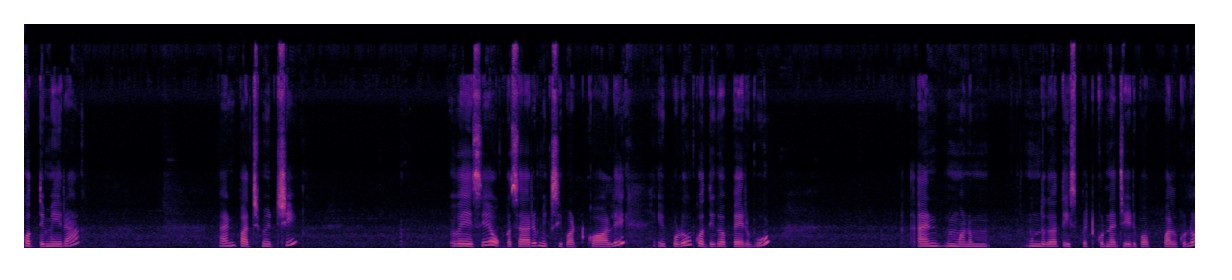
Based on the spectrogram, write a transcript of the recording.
కొత్తిమీర అండ్ పచ్చిమిర్చి వేసి ఒక్కసారి మిక్సీ పట్టుకోవాలి. ఇప్పుడు కొద్దిగా పెరుగు అండ్ మనం ముందుగా తీసి పెట్టుకున్న జీడిపప్పు పలుకులు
